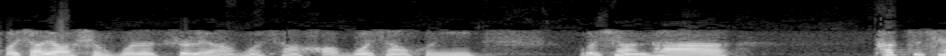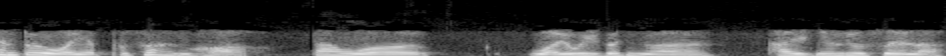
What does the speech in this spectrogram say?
我想要生活的质量。我想好，我想婚姻。我想他，他之前对我也不是很好。但我，我有一个女儿，她已经六岁了，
